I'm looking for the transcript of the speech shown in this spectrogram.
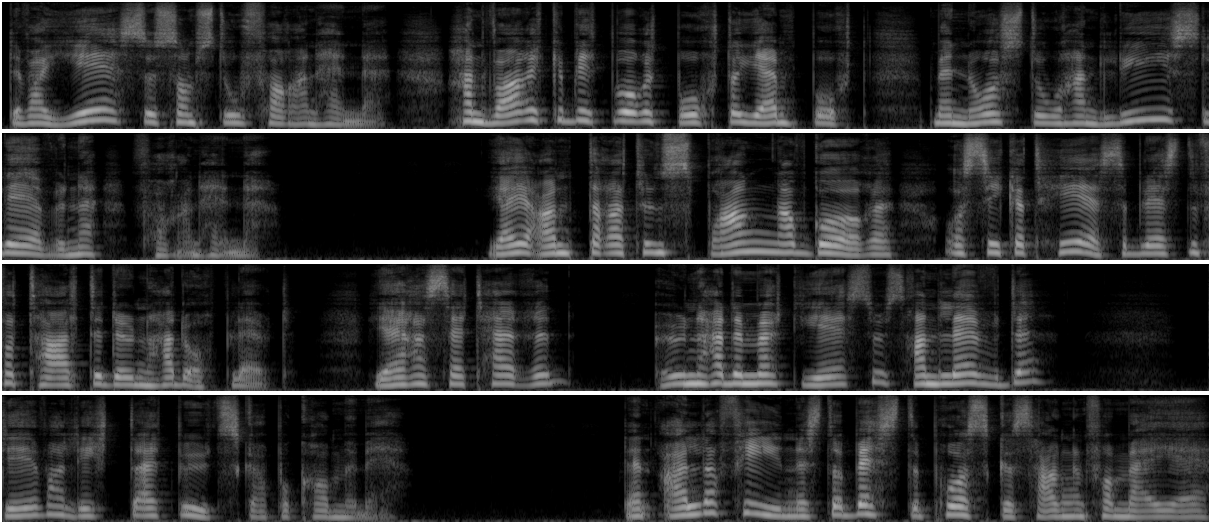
Det var Jesus som sto foran henne, han var ikke blitt båret bort og gjemt bort, men nå sto han lys levende foran henne. Jeg antar at hun sprang av gårde og sikkert heseblesende fortalte det hun hadde opplevd. Jeg har sett Herren, hun hadde møtt Jesus, han levde. Det var litt av et budskap å komme med. Den aller fineste og beste påskesangen for meg er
